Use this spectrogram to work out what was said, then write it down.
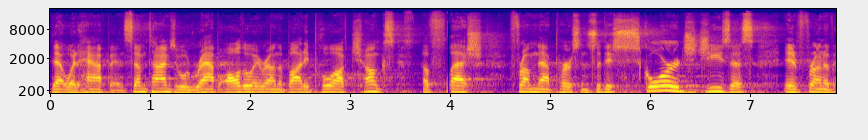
that would happen. Sometimes it would wrap all the way around the body, pull off chunks of flesh from that person. So they scourged Jesus in front of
